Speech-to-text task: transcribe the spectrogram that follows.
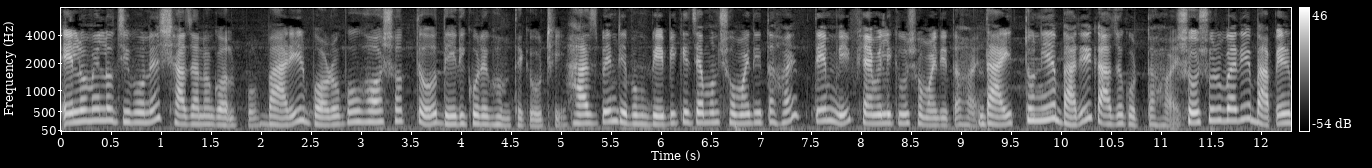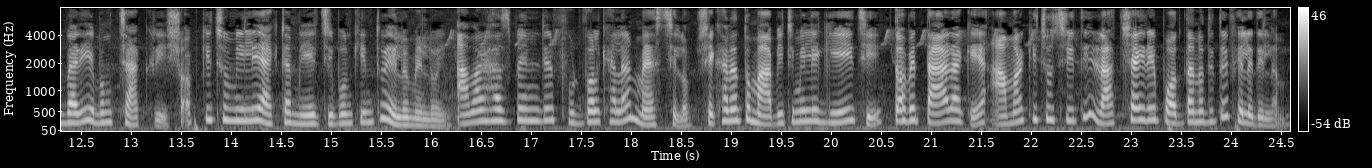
এলোমেলো জীবনের সাজানো গল্প। বাড়ির বড় বউ হওয়া সত্ত্বেও দেরি করে ঘুম থেকে উঠি। হাজবেন্ড এবং বেবিকে যেমন সময় দিতে হয়, তেমনি ফ্যামিলিকেও সময় দিতে হয়। দায়িত্ব নিয়ে বাড়ির কাজও করতে হয়। শ্বশুর বাড়ি বাপের বাড়ি এবং চাকরি সবকিছু মিলিয়ে একটা মেয়ের জীবন কিন্তু এলোমেলোই। আমার হাজবেন্ডের ফুটবল খেলার ম্যাচ ছিল। সেখানে তো মা বিটি মিলে গিয়েইছি, তবে তার আগে আমার কিছু স্মৃতি রাজশাহীর পদ্মা নদীতে ফেলে দিলাম।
